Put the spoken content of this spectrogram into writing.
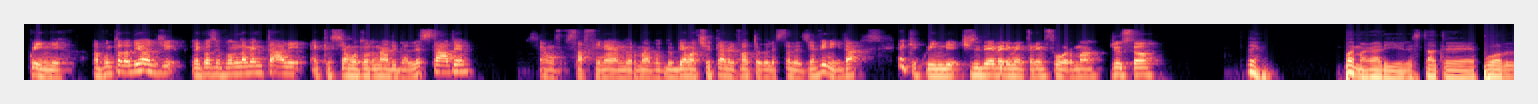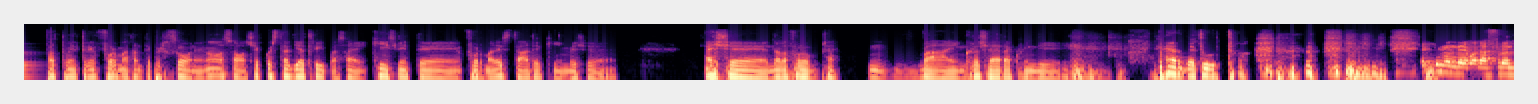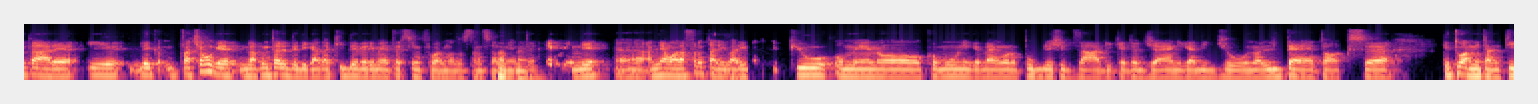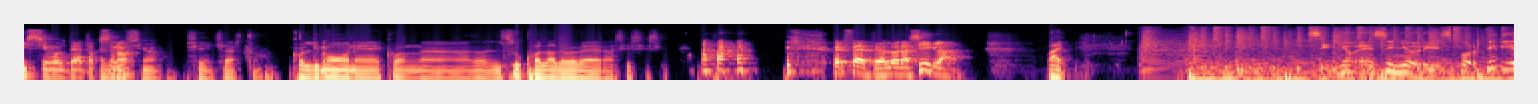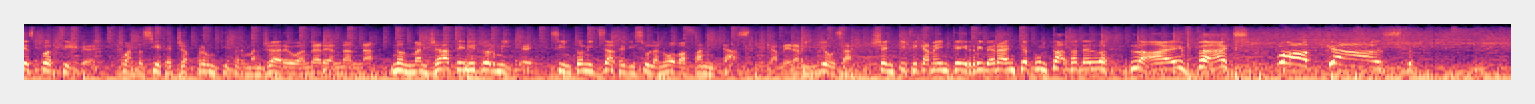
Quindi, la puntata di oggi, le cose fondamentali è che siamo tornati dall'estate, stiamo, sta finendo ormai, dobbiamo accettare il fatto che l'estate sia finita e che quindi ci si deve rimettere in forma, giusto? Sì. Poi magari l'estate può aver fatto mettere in forma tante persone, non lo so, c'è questa diatriba, sai, chi si mette in forma l'estate e chi invece esce dalla forma, cioè, va in crociera e quindi perde tutto. e quindi andremo ad affrontare, i, le, facciamo che la puntata è dedicata a chi deve rimettersi in forma sostanzialmente e quindi eh, andiamo ad affrontare i vari metodi più o meno comuni che vengono pubblicizzati, chetogenica, digiuno, il detox, che tu ami tantissimo il detox, Bellissimo. no? Sì, certo, con limone, con uh, il succo all'aloe vera, sì, sì, sì. Perfetto, allora sigla. Vai. Signore e signori, sportivi e sportive, quando siete già pronti per mangiare o andare a nanna, non mangiate né dormite. Sintonizzatevi sulla nuova fantastica, meravigliosa, scientificamente irriverente puntata del Lifehacks Podcast!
